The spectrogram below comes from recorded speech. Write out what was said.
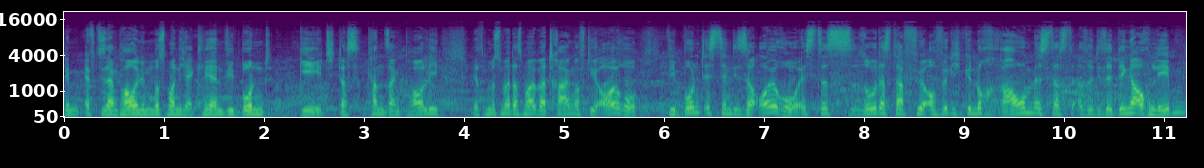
dem FC St. Pauli muss man nicht erklären, wie bunt geht. Das kann St. Pauli. Jetzt müssen wir das mal übertragen auf die Euro. Wie bunt ist denn diese Euro? Ist das so, dass dafür auch wirklich genug Raum ist, dass also diese Dinge auch leben?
